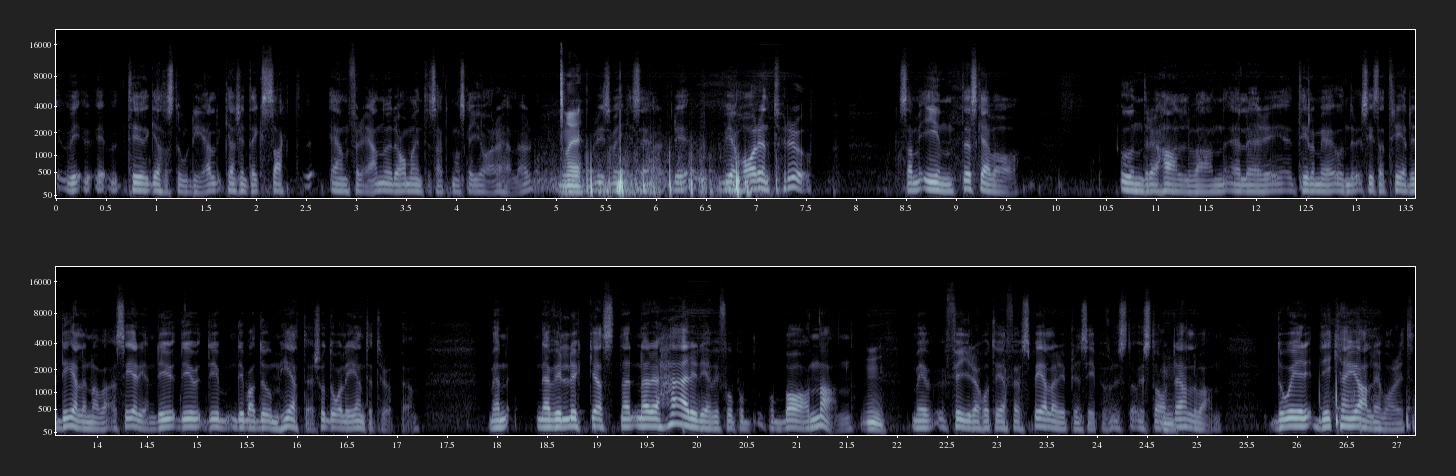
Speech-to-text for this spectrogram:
vi- till ganska stor del. Kanske inte exakt en för en, och det har man inte sagt att man ska göra heller. Nej. Det är som Micke säger, det, vi har en trupp som inte ska vara undre halvan eller till och med under sista tredjedelen av serien. Det, är det, är- det, är- det är bara dumheter, så dålig är inte truppen. Men när vi lyckas, när, när det här är det vi får på, på banan Mm. med fyra HTFF-spelare i princip i st- i startelvan. Då är, det, kan ju aldrig varit,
